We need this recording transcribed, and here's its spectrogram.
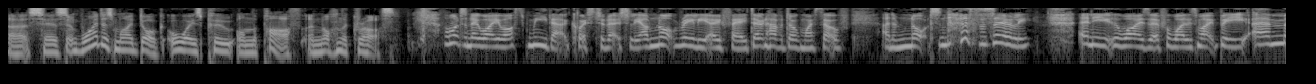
uh, says, "Why does my dog always poo on the path and not on the grass?" I want to know why you asked me that question, actually. I'm not really au fait, don't have a dog myself, and I'm not necessarily any the wiser for why this might be. Um,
